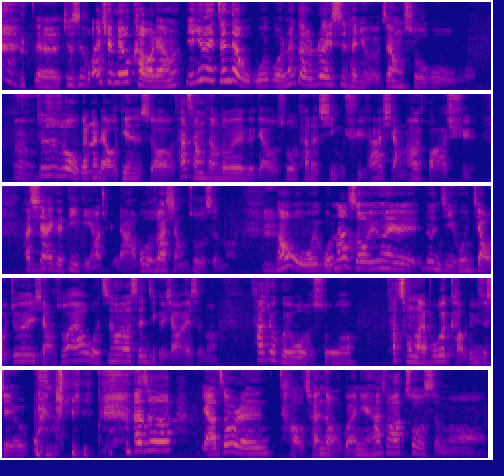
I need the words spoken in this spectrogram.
呃，就是完全没有考量，因为真的，我我那个瑞士朋友有这样说过我，嗯就是说我跟他聊天的时候，他常常都会聊说他的兴趣，他想要滑雪，他下一个地点要去哪，或者说他想做什么。嗯然后我我那时候因为论及婚嫁，我就会想说，哎，我之后要生几个小孩什么？他就回我说，他从来不会考虑这些问题。他说亚洲人好传统观念，他说他做什么，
